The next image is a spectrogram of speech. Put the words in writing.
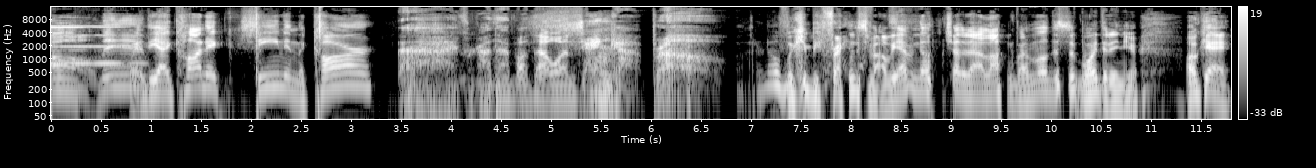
Oh man, The iconic scene in the car. I forgot that about that one. Zenga, bro. I don't know if we can be friends, Bob. We haven't known each other that long, but I'm a little disappointed in you. Okay,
